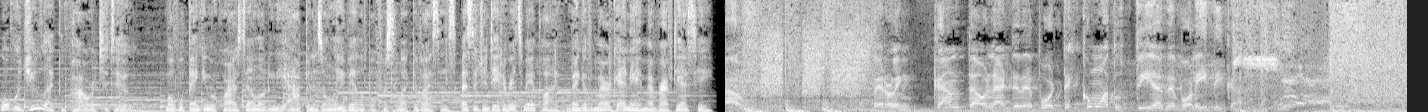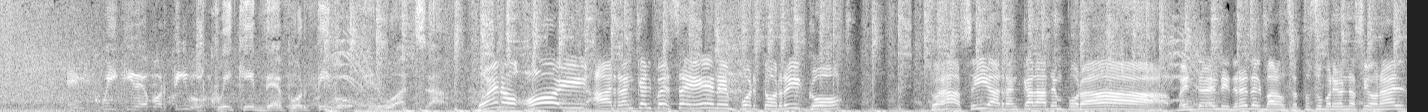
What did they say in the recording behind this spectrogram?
What would you like the power to do? Mobile banking requires downloading the app and is only available for select devices. Message and data rates may apply. Bank of America and a member FDIC. Pero le encanta hablar de deportes como a tus tías de política. El Quickie Deportivo. El Quickie Deportivo en WhatsApp. Bueno, hoy arranca el BCN en Puerto Rico. Eso es así, arranca la temporada 2023 del Baloncesto Superior Nacional.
